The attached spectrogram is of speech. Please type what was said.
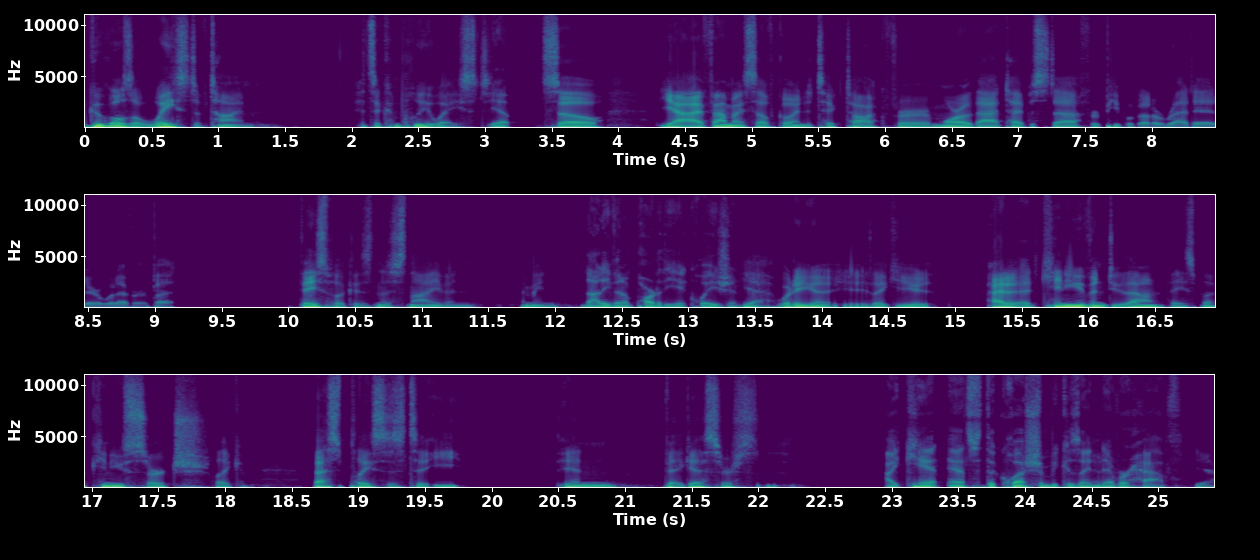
Google's a waste of time. It's a complete waste. Yep. So yeah, I found myself going to TikTok for more of that type of stuff, or people go to Reddit or whatever. But Facebook is just not even. I mean, Not even a part of the equation. yeah. What are you gonna like? You, I can you even do that on Facebook? Can you search like best places to eat in Vegas or? I can't answer the question because I Yeah. never have. Yeah.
